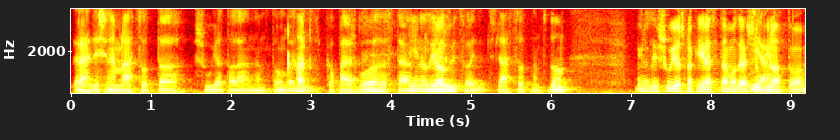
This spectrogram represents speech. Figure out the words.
ránézése nem látszott a súlya talán, nem tudom, vagy hát, kapásból, aztán én azért az... vagy látszott, nem tudom én azért súlyosnak éreztem az első yeah. pillanattól.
